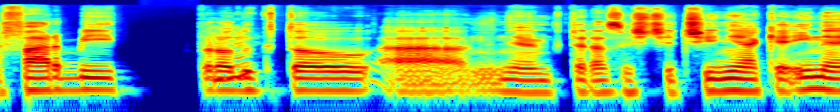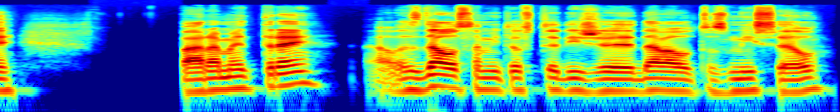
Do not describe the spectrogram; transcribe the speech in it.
farby produktov mm-hmm. a neviem teraz ešte či nejaké iné parametre, ale zdalo sa mi to vtedy, že dávalo to zmysel.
